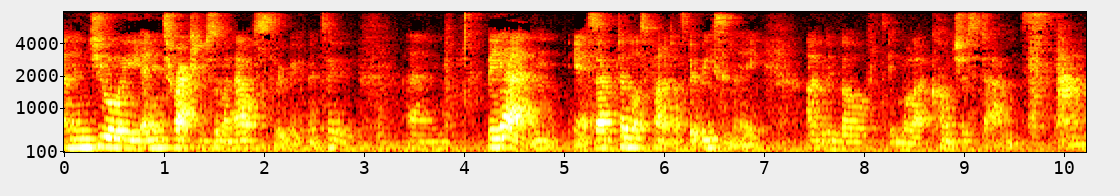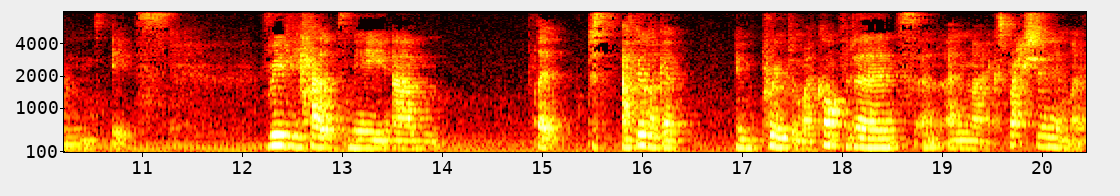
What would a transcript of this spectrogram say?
and enjoy an interaction with someone else through movement too. Um, but yeah, and yeah, so I've done lots of partner dance, but recently I've been involved in more like conscious dance, and it's really helped me. Um, like, just I feel like I've improved on my confidence and, and my expression, and like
